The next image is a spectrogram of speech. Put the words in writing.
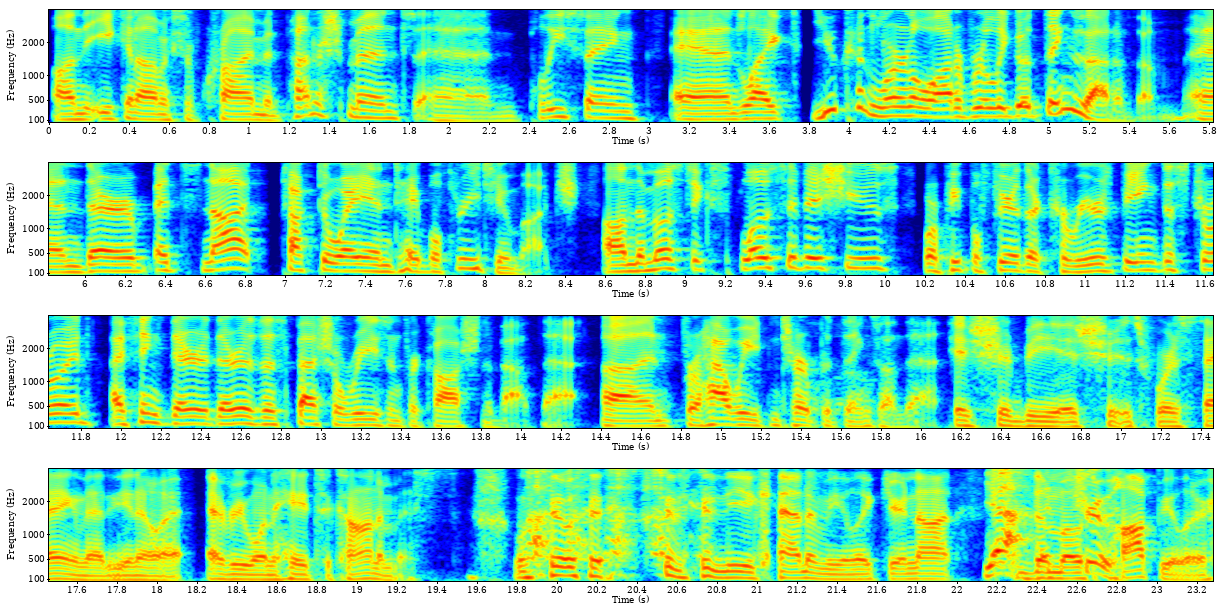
on the economics of crime and punishment and policing, and like you can learn a lot of really good things out of them. And they're it's not tucked away in table three too much. On the most explosive issues where people fear their careers being destroyed, I think there there is a special reason for caution about that uh, and for how we interpret things on that. It should be. It should, it's worth saying that you know everyone hates economists within the academy. Like you're not yeah, the most true. popular.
